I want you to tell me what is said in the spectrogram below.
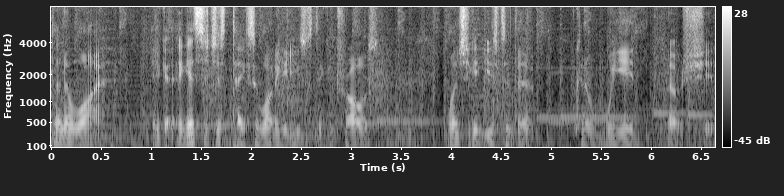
Don't know why. I guess it just takes a while to get used to the controls. Once you get used to the kind of weird, oh shit.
